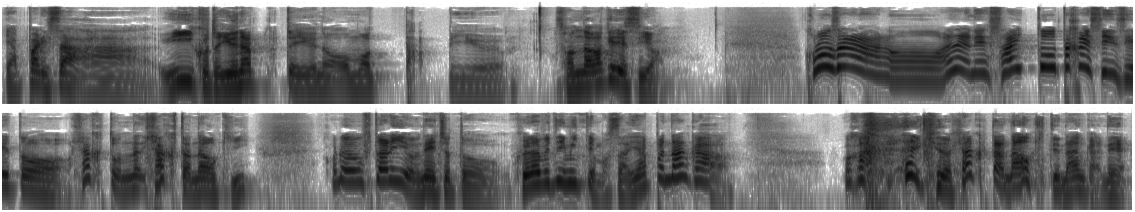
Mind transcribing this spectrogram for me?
やっぱりさ、いいこと言うなっていうのを思ったっていう、そんなわけですよ。このさ、あのー、あれだよね、斎藤隆先生と百と、百田直樹？これを二人をね、ちょっと比べてみてもさ、やっぱなんか、わかんないけど、百田直樹ってなんかね、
